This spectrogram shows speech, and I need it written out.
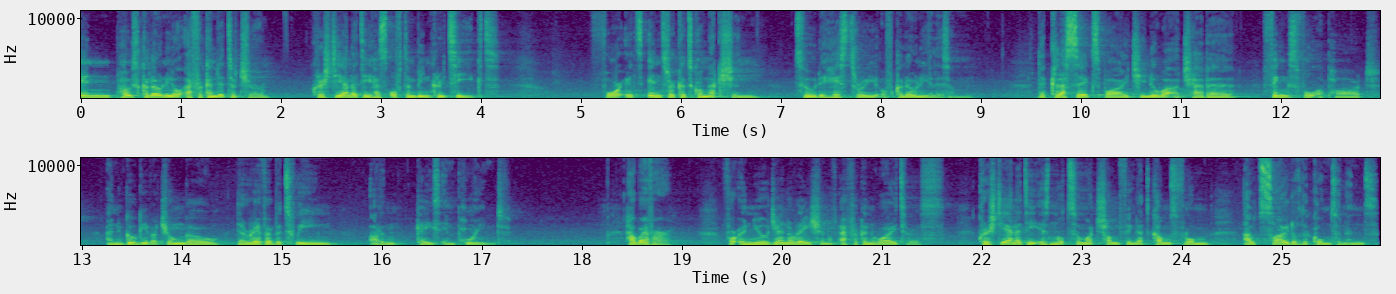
In post colonial African literature, Christianity has often been critiqued for its intricate connection to the history of colonialism. The classics by Chinua Achebe, Things Fall Apart, and Ngugi wa Thiong'o, The River Between, are a case in point. However, for a new generation of African writers, Christianity is not so much something that comes from outside of the continent,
